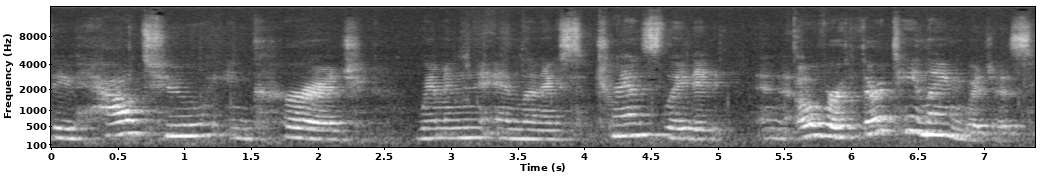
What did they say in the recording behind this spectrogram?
the How to Encourage Women in Linux, translated in over 13 languages.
